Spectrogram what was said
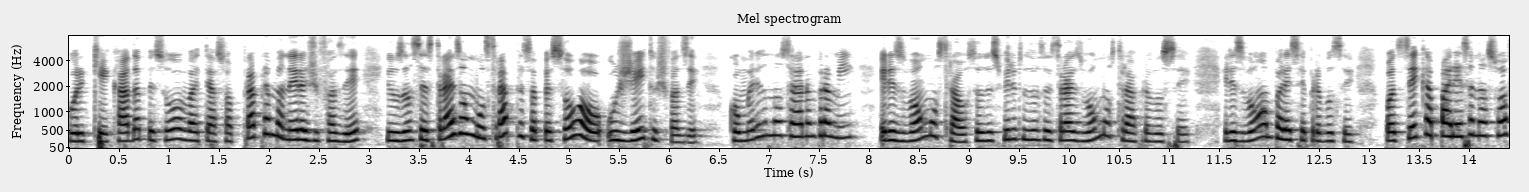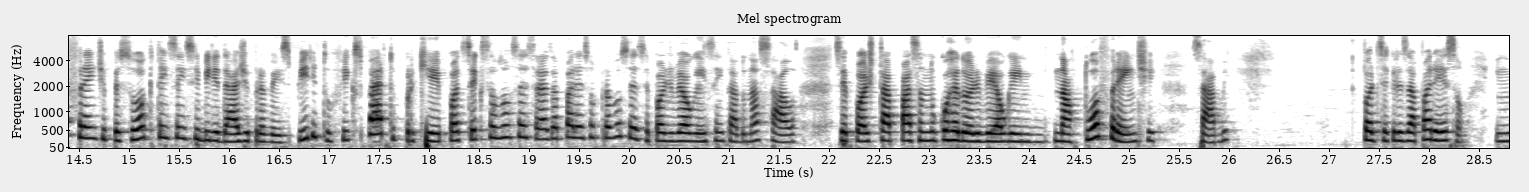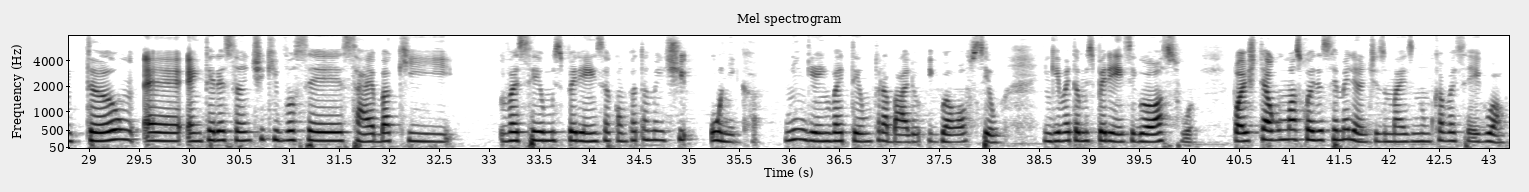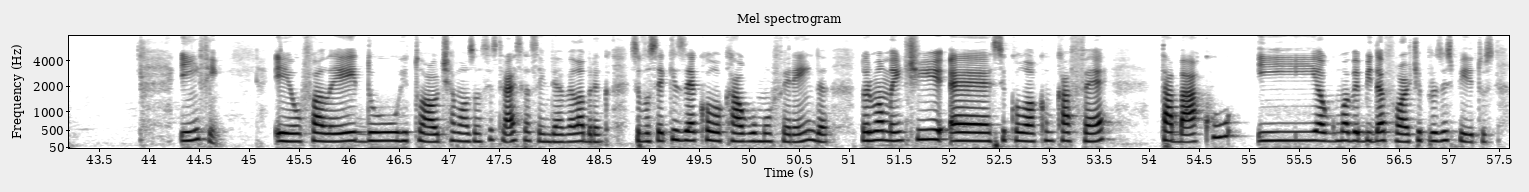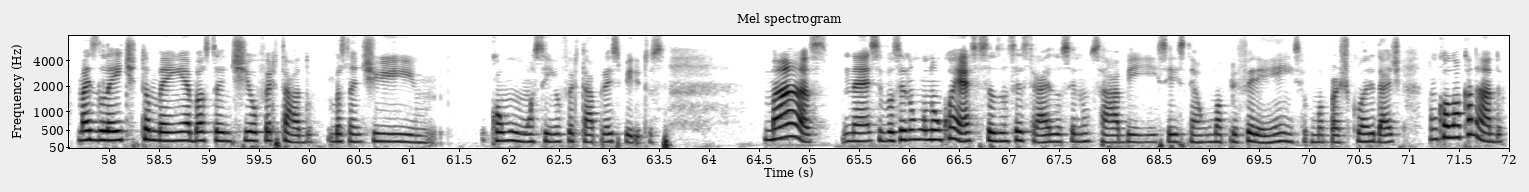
porque cada pessoa vai ter a sua própria maneira de fazer e os ancestrais vão mostrar para essa pessoa o, jeito de fazer, como eles mostraram para mim. Eles vão mostrar, os seus espíritos ancestrais vão mostrar para você, eles vão aparecer para você. Pode ser que apareça na sua frente, pessoa que tem sensibilidade para ver espírito, fique esperto, porque pode ser que seus ancestrais apareçam para você. Você pode ver alguém sentado na sala, você pode estar tá passando no corredor e ver alguém na tua frente, sabe? Pode ser que eles apareçam. Então, é, é interessante que você saiba que vai ser uma experiência completamente única. Ninguém vai ter um trabalho igual ao seu. Ninguém vai ter uma experiência igual à sua. Pode ter algumas coisas semelhantes, mas nunca vai ser igual. E, enfim, eu falei do ritual de chamar os ancestrais, que é acender a vela branca. Se você quiser colocar alguma oferenda, normalmente é, se coloca um café, tabaco e alguma bebida forte para os espíritos. Mas leite também é bastante ofertado, bastante comum assim ofertar para espíritos. Mas, né, se você não, não conhece seus ancestrais, você não sabe se eles têm alguma preferência, alguma particularidade, não coloca nada.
